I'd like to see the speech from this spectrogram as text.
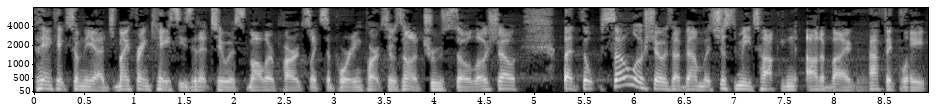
Pancakes from the Edge, my friend Casey's in it too, as smaller parts, like supporting parts. So it's not a true solo show. But the solo shows I've done, it's just me talking autobiographically.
